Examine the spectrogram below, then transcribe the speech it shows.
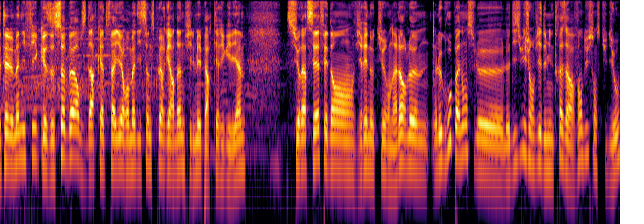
C'était le magnifique The Suburbs d'Arcade Fire au Madison Square Garden, filmé par Terry Gilliam sur RCF et dans Virée Nocturne. Alors, le, groupe annonce le, 18 janvier 2013 avoir vendu son studio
